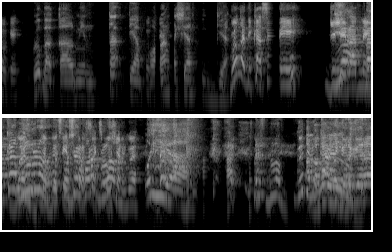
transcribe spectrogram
Oke. gue bakal minta tiap Oke. orang nge-share tiga. Gue nggak dikasih giliran Iya, nih. Bangka Gua belum lu, nyebutin exposure belum. exposure gue. Oh iya, Terus belum. Gue ini Belum. gara-gara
